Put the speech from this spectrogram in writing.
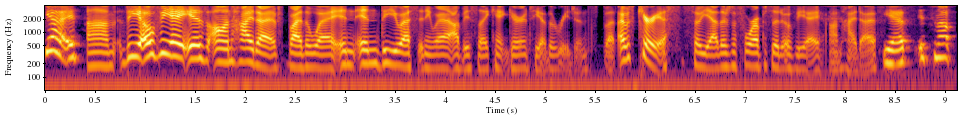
Yeah, it's Um, the OVA is on HIDIVE, by the way, in in the U.S. anyway. Obviously, I can't guarantee other regions, but I was curious. So yeah, there's a four episode OVA on HIDIVE. yeah, it's it's not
